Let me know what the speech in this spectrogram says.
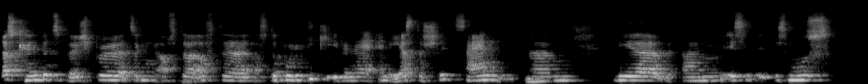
das könnte zum Beispiel sagen, auf, der, auf, der, auf der Politikebene ein erster Schritt sein. Mhm. Ähm, wir, ähm, es, es muss,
